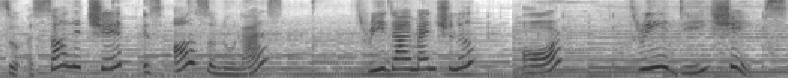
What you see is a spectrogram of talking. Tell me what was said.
So, a solid shape is also known as three dimensional or 3D shapes.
